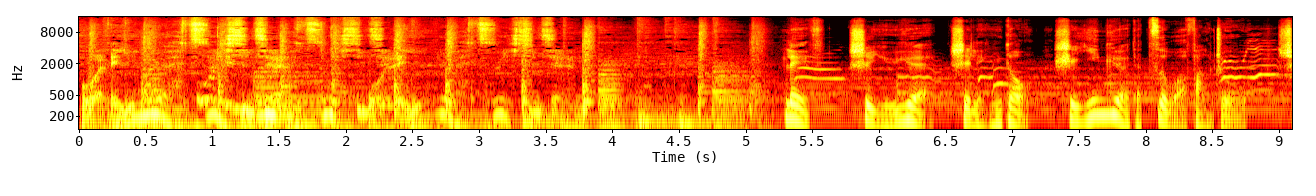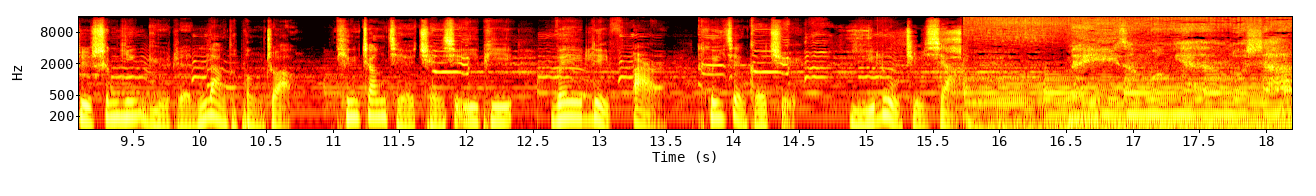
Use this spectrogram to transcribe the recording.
我的音乐最新鲜，我的音乐最新鲜。Live 是愉悦，是灵动，是音乐的自我放逐，是声音与人浪的碰撞。听张杰全新 EP《V Live 二》推荐歌曲《一路之下》。每一层望眼落下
